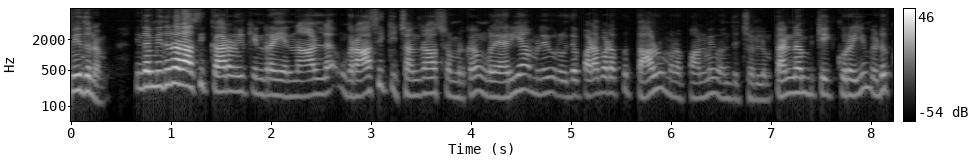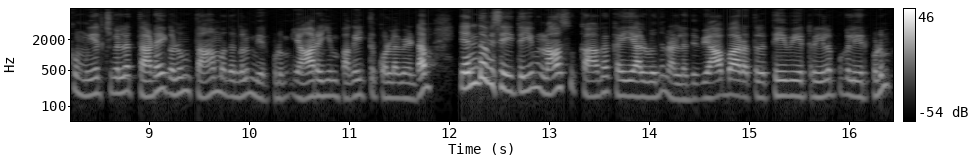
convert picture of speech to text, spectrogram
மிதுனம். இந்த மிதுன ராசிக்காரர்களுக்கு இன்றைய நாளில் உங்க ராசிக்கு சந்திராசிரம் இருக்கிற உங்களை அறியாமலே ஒரு வித படபடப்பு தாழ்வு மனப்பான்மை வந்து செல்லும். தன்னம்பிக்கை குறையும் எடுக்கும் முயற்சிகளில் தடைகளும் தாமதங்களும் ஏற்படும். யாரையும் பகைத்து கொள்ள வேண்டாம். எந்த விஷயத்தையும் நாசுக்காக கையாள்வது நல்லது. வியாபாரத்தில் தேவையற்ற இழப்புகள் ஏற்படும்.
